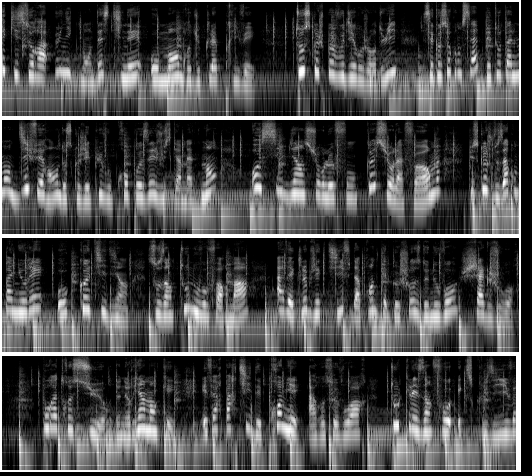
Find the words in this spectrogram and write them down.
et qui sera uniquement destiné aux membres du club privé. Tout ce que je peux vous dire aujourd'hui, c'est que ce concept est totalement différent de ce que j'ai pu vous proposer jusqu'à maintenant, aussi bien sur le fond que sur la forme, puisque je vous accompagnerai au quotidien, sous un tout nouveau format, avec l'objectif d'apprendre quelque chose de nouveau chaque jour. Pour être sûr de ne rien manquer et faire partie des premiers à recevoir toutes les infos exclusives,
